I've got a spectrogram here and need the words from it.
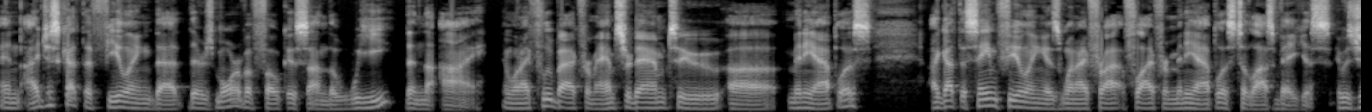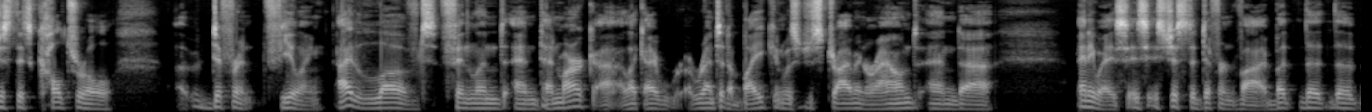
And I just got the feeling that there's more of a focus on the we than the I. And when I flew back from Amsterdam to uh, Minneapolis, I got the same feeling as when I fly, fly from Minneapolis to Las Vegas. It was just this cultural, uh, different feeling. I loved Finland and Denmark. Uh, like I r- rented a bike and was just driving around. And uh, anyways, it's, it's just a different vibe. But the the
